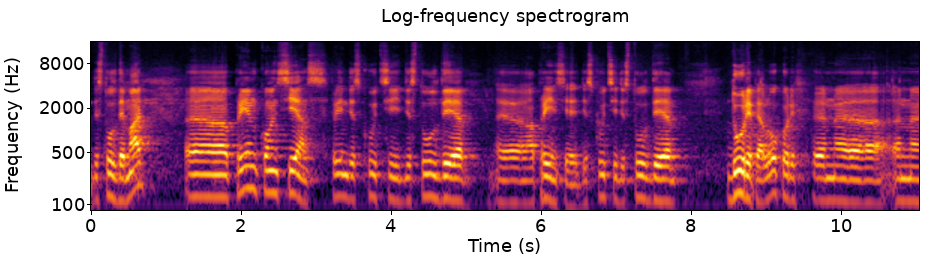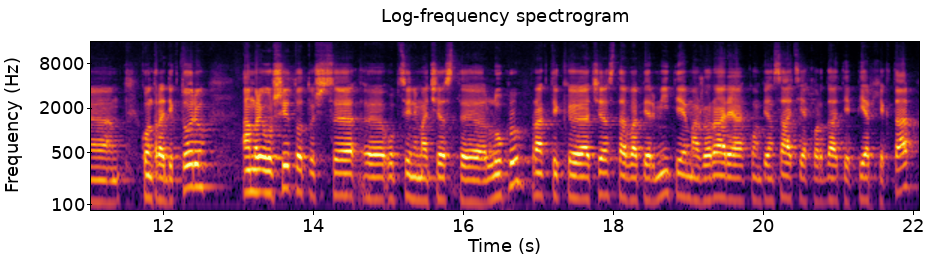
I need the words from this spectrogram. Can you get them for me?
destul de mari, prin consens, prin discuții destul de aprinse, discuții destul de dure pe locuri, în, în contradictoriu, Am reușit totuși să obținem acest lucru. Practic, acesta va permite majorarea compensației acordate per hectar,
